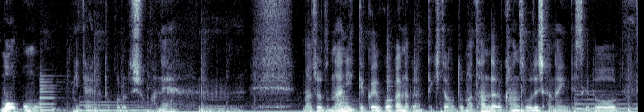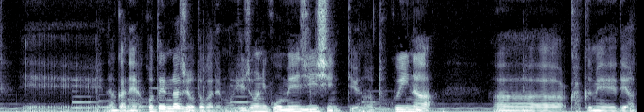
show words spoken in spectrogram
も思うみたいなところでしょうかね。うんまあ、ちょっと何言ってるかよく分かんなくなってきたのと、まあ、単なる感想でしかないんですけど、えー、なんかね古典ラジオとかでも非常にこう明治維新っていうのは得意なあ革命であっ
